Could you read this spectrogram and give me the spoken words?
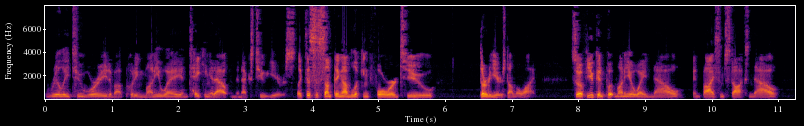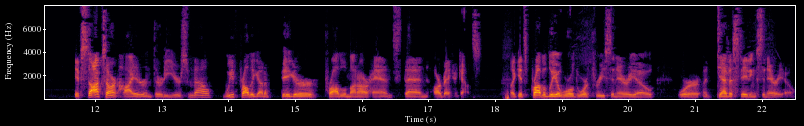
really too worried about putting money away and taking it out in the next two years. Like this is something I'm looking forward to 30 years down the line. So if you can put money away now and buy some stocks now, if stocks aren't higher in 30 years from now, we've probably got a bigger problem on our hands than our bank accounts. Like it's probably a World War III scenario or a devastating scenario,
